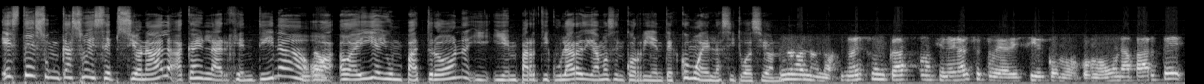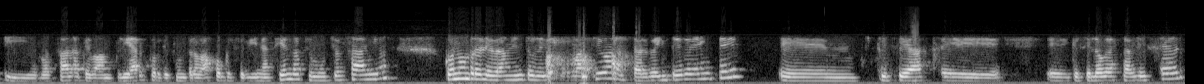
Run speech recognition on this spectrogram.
¿Este es un caso excepcional acá en la Argentina o, ahí hay un patrón y, en particular, digamos, en Corrientes? ¿Cómo es la situación? No, no, no, no es un caso en general, yo te voy a decir como, como una parte y Rosana te va a ampliar porque es un trabajo que se viene haciendo hace muchos años con un relevamiento de información hasta el 2020 eh, que se hace, eh, que se logra establecer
